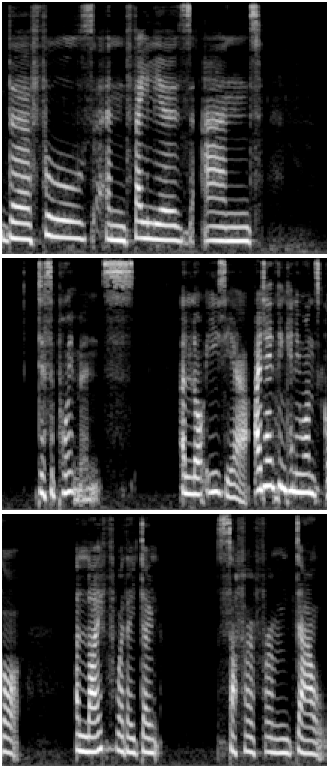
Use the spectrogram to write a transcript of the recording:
the falls and failures and disappointments a lot easier i don't think anyone's got a life where they don't suffer from doubt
